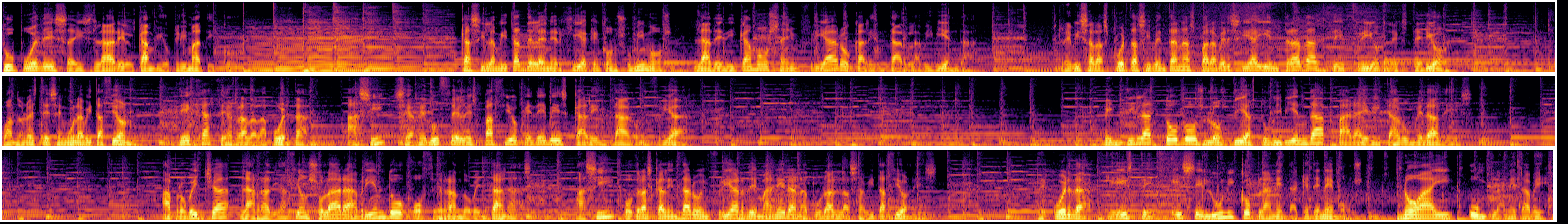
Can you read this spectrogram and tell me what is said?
tú puedes aislar el cambio climático. Casi la mitad de la energía que consumimos la dedicamos a enfriar o calentar la vivienda. Revisa las puertas y ventanas para ver si hay entradas de frío del exterior. Cuando no estés en una habitación, deja cerrada la puerta. Así se reduce el espacio que debes calentar o enfriar. Ventila todos los días tu vivienda para evitar humedades. Aprovecha la radiación solar abriendo o cerrando ventanas. Así podrás calentar o enfriar de manera natural las habitaciones. Recuerda que este es el único planeta que tenemos. No hay un planeta B.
